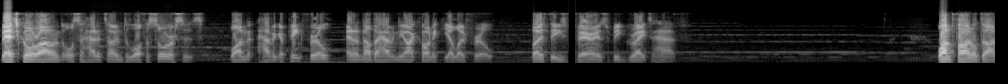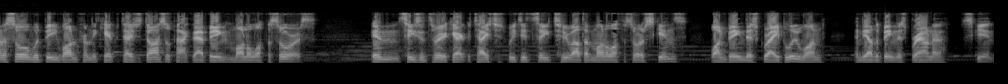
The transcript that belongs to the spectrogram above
Manticore Island also had its own Dilophosauruses, one having a pink frill and another having the iconic yellow frill. Both these variants would be great to have. One final dinosaur would be one from the Chaos Cretaceous Dinosaur Pack, that being Monolophosaurus. In Season 3 of Chaos Cretaceous, we did see two other Monolophosaurus skins, one being this grey-blue one, and the other being this browner skin.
